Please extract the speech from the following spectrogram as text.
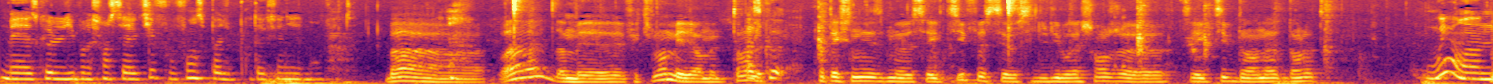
Mais est-ce que le libre-échange sélectif, au fond, c'est pas du protectionnisme en fait? Bah ouais, non, mais effectivement, mais en même temps, Parce le que- protectionnisme sélectif, c'est aussi du libre-échange euh, sélectif dans, l'autre. Oui, on, Hmm.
